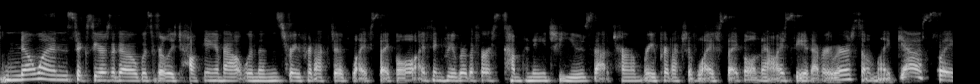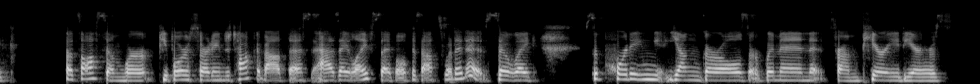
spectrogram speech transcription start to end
no one six years ago was really talking about women's reproductive life cycle. I think we were the first company to use that term reproductive life cycle. Now I see it everywhere. So I'm like, yes, like that's awesome. Where people are starting to talk about this as a life cycle because that's what it is. So like supporting young girls or women from period years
